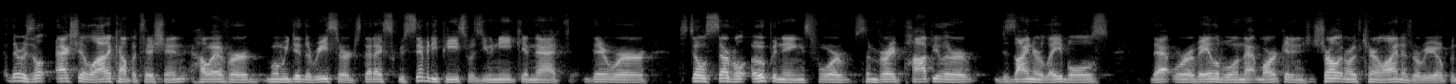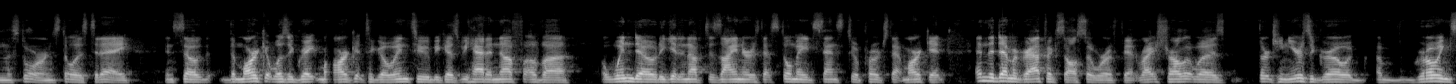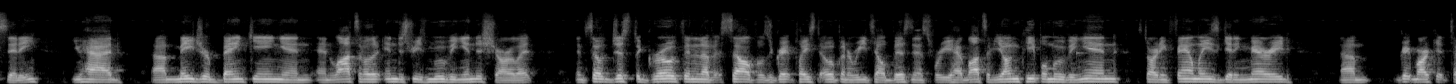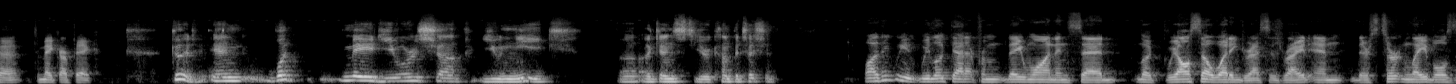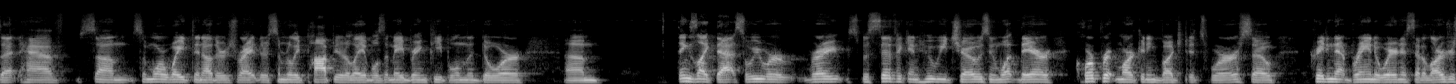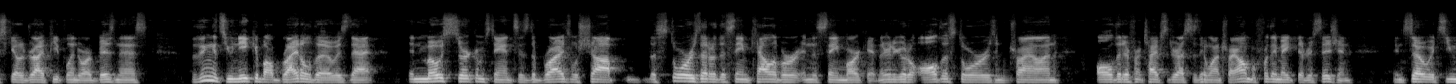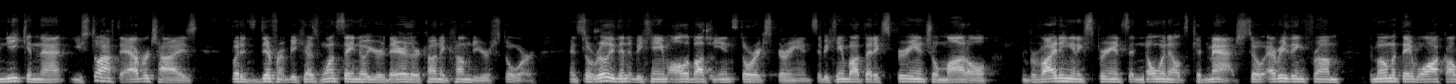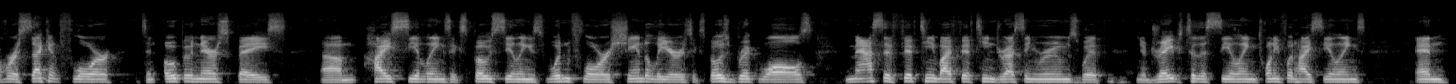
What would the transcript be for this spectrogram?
There was actually a lot of competition. However when we did the research that exclusivity piece was unique in that there were still several openings for some very popular designer labels that were available in that market in charlotte north carolina is where we opened the store and still is today. And so the market was a great market to go into because we had enough of a a window to get enough designers that still made sense to approach that market. And the demographics also were a fit, right? Charlotte was 13 years ago a, a growing city. You had uh, major banking and and lots of other industries moving into Charlotte. And so just the growth in and of itself was a great place to open a retail business where you had lots of young people moving in, starting families, getting married. Um, great market to to make our pick. Good. And what made your shop unique uh, against your competition? Well, I think we we looked at it from day one and said, look, we all sell wedding dresses, right? And there's certain labels that have some some more weight than others, right? There's some really popular labels that may bring people in the door, um, things like that. So we were very specific in who we chose and what their corporate marketing budgets were. So creating that brand awareness at a larger scale to drive people into our business. The thing that's unique about bridal, though, is that in most circumstances, the brides will shop the stores that are the same caliber in the same market. They're going to go to all the stores and try on all the different types of dresses they want to try on before they make their decision. And so it's unique in that you still have to advertise, but it's different because once they know you're there, they're going to come to your store. And so really then it became all about the in-store experience. It became about that experiential model and providing an experience that no one else could match. So everything from the moment they walk over a second floor, it's an open air space um, high ceilings, exposed ceilings, wooden floors, chandeliers, exposed brick walls, massive 15 by 15 dressing rooms with you know drapes to the ceiling, 20 foot high ceilings, and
